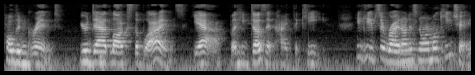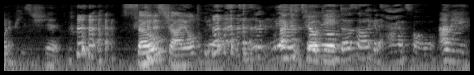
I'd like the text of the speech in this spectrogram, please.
Holden grinned. Your dad locks the blinds. Yeah, but he doesn't hide the key. He keeps it right oh on his normal keychain. What a piece of shit. So, to this child. Yeah, like, yeah, I'm this just joking. Does sound like an asshole. I mean,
